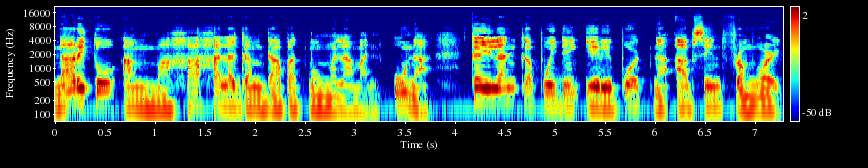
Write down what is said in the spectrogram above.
Narito ang mahahalagang dapat mong malaman. Una, kailan ka pwedeng i-report na absent from work?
